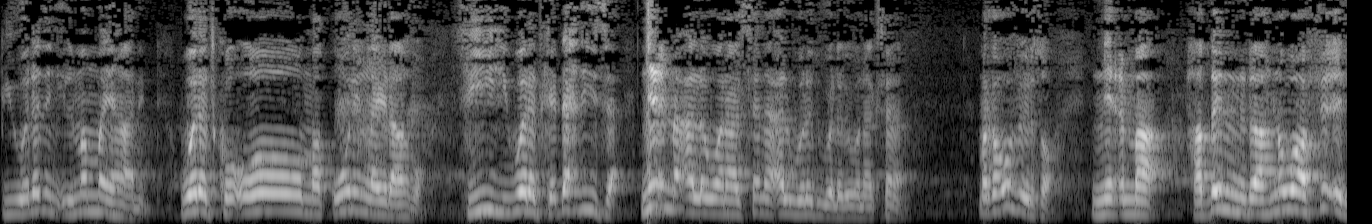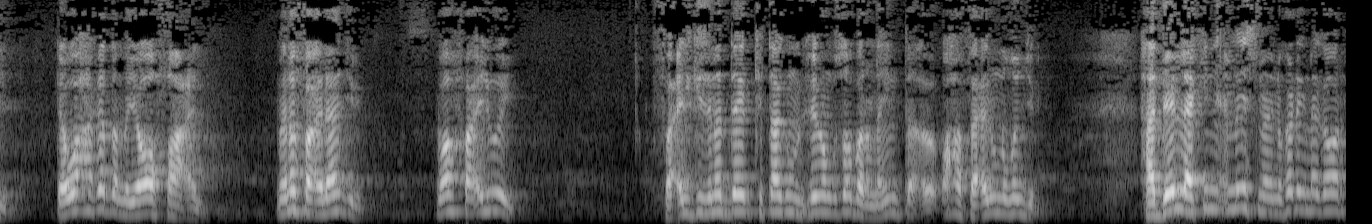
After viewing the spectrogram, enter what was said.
biwaladin ilmo may ahaanin weladka oo maquulin la yidhaahdo fiihi weladka dhexdiisa nicma alla wanaagsana alwaladu walad wanaagsana marka u fiirso nicma haddaynu nidhaahno waa ficil dee waxa ka dambeeya waa faacil mana faacil ahaan jirin waa faacil wey faacilkiisna dee kitaabka muxiiban ku soo baranay inta waxaa faacil u noqon jiri haddee laakin nicmo ismi aynu ka dhigna ka hor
